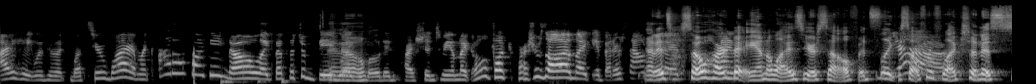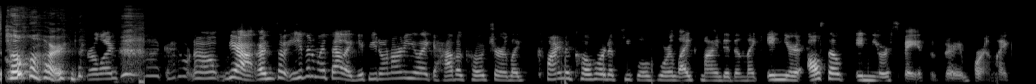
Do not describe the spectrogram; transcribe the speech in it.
I hate when people are like, "What's your why?" I'm like, "I don't fucking know." Like that's such a big like loaded question to me. I'm like, "Oh fuck, pressure's on." Like it better sound and good. it's so hard And to analyze yourself it's like yeah, self-reflection is so hard you're like, "Fuck, I don't know." Yeah, and so even with that, like if you don't already like have a coach or like find a cohort of people who are like-minded and like in your also in your space, it's very important. Like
